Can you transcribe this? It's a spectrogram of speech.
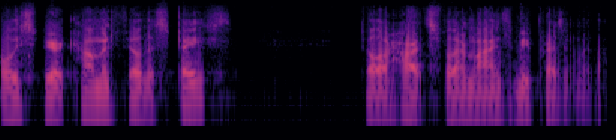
Holy Spirit, come and fill the space, fill our hearts, fill our minds, and be present with us.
